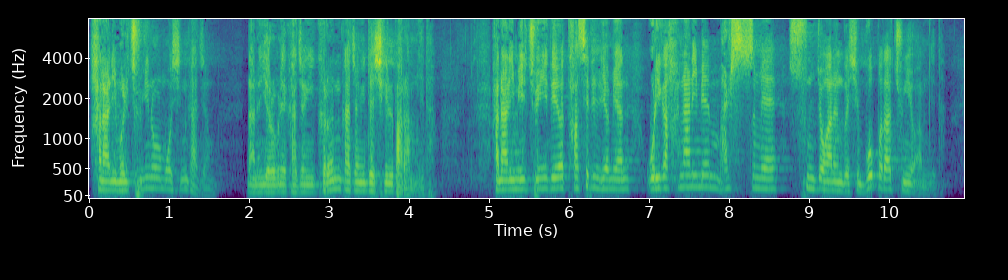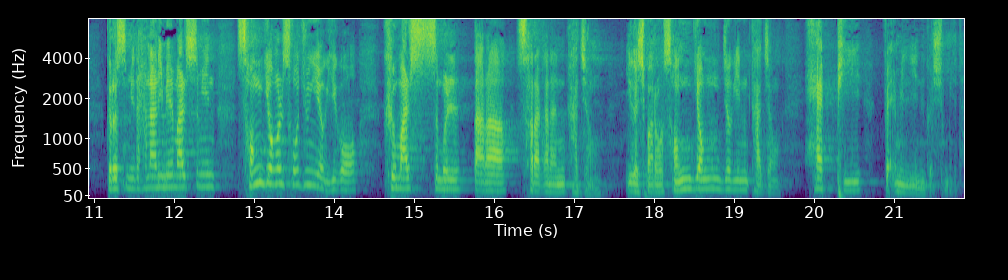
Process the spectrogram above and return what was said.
하나님을 주인으로 모신 가정. 나는 여러분의 가정이 그런 가정이 되시길 바랍니다. 하나님이 주인이 되어 다스리려면 우리가 하나님의 말씀에 순종하는 것이 무엇보다 중요합니다. 그렇습니다. 하나님의 말씀인 성경을 소중히 여기고 그 말씀을 따라 살아가는 가정. 이것이 바로 성경적인 가정, 해피 패밀리인 것입니다.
